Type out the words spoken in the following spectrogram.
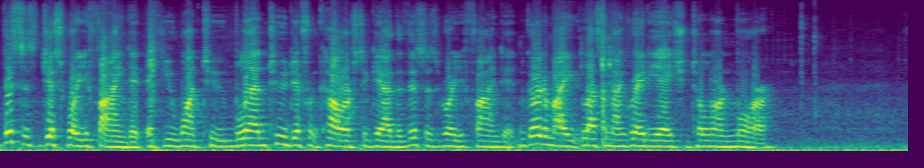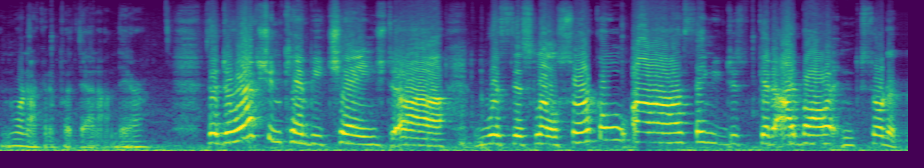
this is just where you find it. If you want to blend two different colors together, this is where you find it. And go to my lesson on gradation to learn more. And we're not going to put that on there. The direction can be changed uh, with this little circle uh, thing. You just get to eyeball it and sort of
